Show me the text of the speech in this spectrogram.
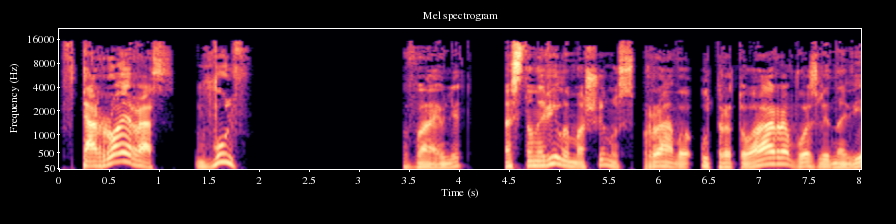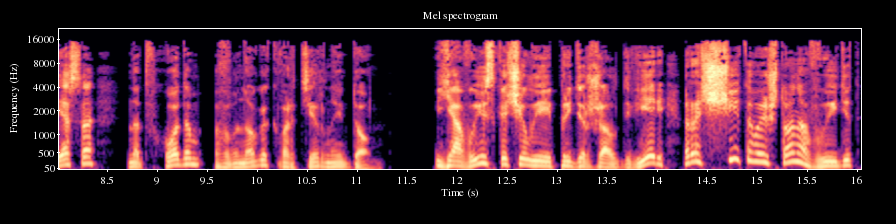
второй раз — Вульф. Вайолет остановила машину справа у тротуара возле навеса над входом в многоквартирный дом. Я выскочил и придержал дверь, рассчитывая, что она выйдет,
